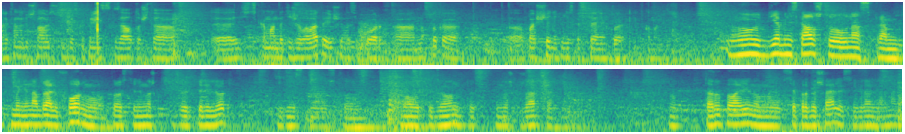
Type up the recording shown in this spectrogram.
Александр Вячеславович в сказал то, что э, команда тяжеловата еще до сих пор. А насколько Э, по ощущениям физическое состояние какое у команды? Ну, я бы не сказал, что у нас прям мы не набрали форму, просто немножко перелет. Единственное, что новый стадион, тут немножко жарко. Ну, вторую половину мы все продышались, играли нормально.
